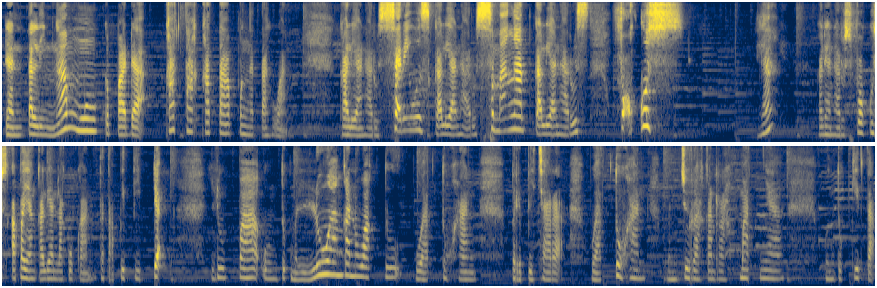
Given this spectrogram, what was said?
dan telingamu kepada kata-kata pengetahuan. Kalian harus serius, kalian harus semangat, kalian harus fokus. Ya, kalian harus fokus apa yang kalian lakukan, tetapi tidak lupa untuk meluangkan waktu buat Tuhan berbicara, buat Tuhan mencurahkan rahmatnya untuk kita,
